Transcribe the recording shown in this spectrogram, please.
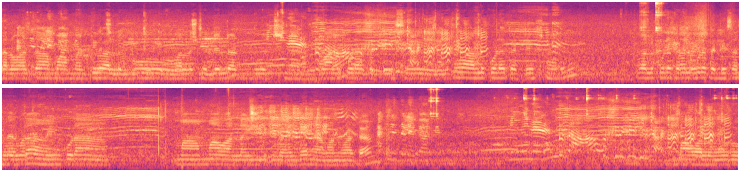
తర్వాత మా మధ్య వాళ్ళకు వాళ్ళ చెల్లెళ్ళు అడ్డు వచ్చినారు వాళ్ళు కూడా కట్టేసి వాళ్ళు కూడా కట్టేసినారు. వాళ్ళు కూడా వాళ్ళు కూడా కట్టేసిన తర్వాత మేము కూడా మా అమ్మ వాళ్ళ ఇంటికి బయలుదేరినాం అనమాట మా వాళ్ళ ఊరు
